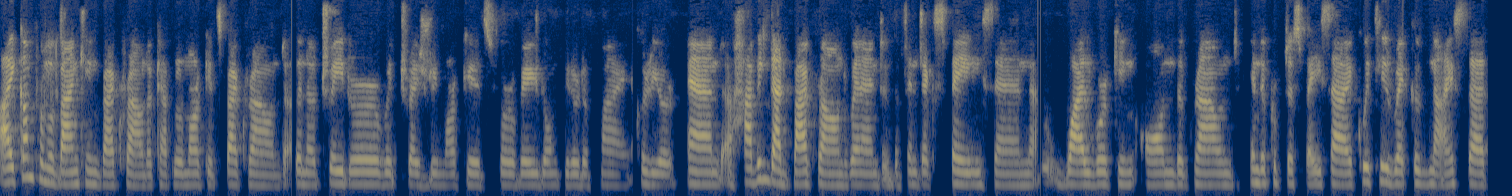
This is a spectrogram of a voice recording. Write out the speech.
I come from a banking background, a capital markets background, been a trader with treasury markets for a very long period of my career. And uh, having that background when I entered the fintech space and while working on the ground in the crypto space, I quickly recognized that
